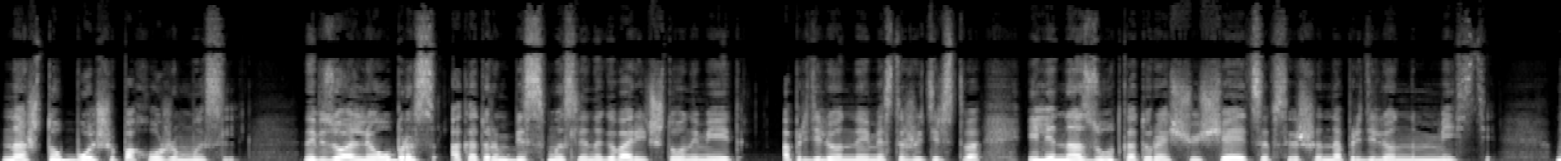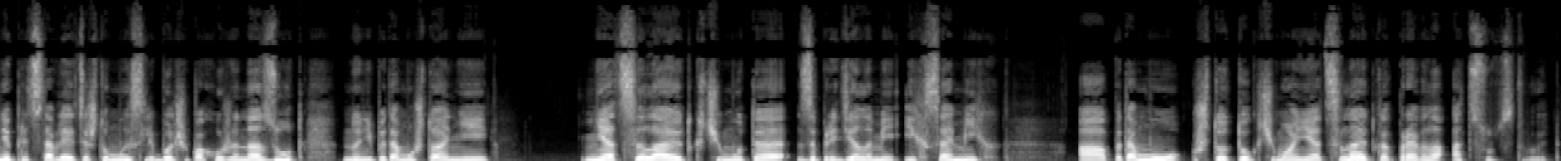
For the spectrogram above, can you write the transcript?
на что больше похожа мысль. На визуальный образ, о котором бессмысленно говорить, что он имеет определенное место жительства, или на зуд, который ощущается в совершенно определенном месте. Мне представляется, что мысли больше похожи на зуд, но не потому, что они не отсылают к чему-то за пределами их самих, а потому, что то, к чему они отсылают, как правило, отсутствует.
